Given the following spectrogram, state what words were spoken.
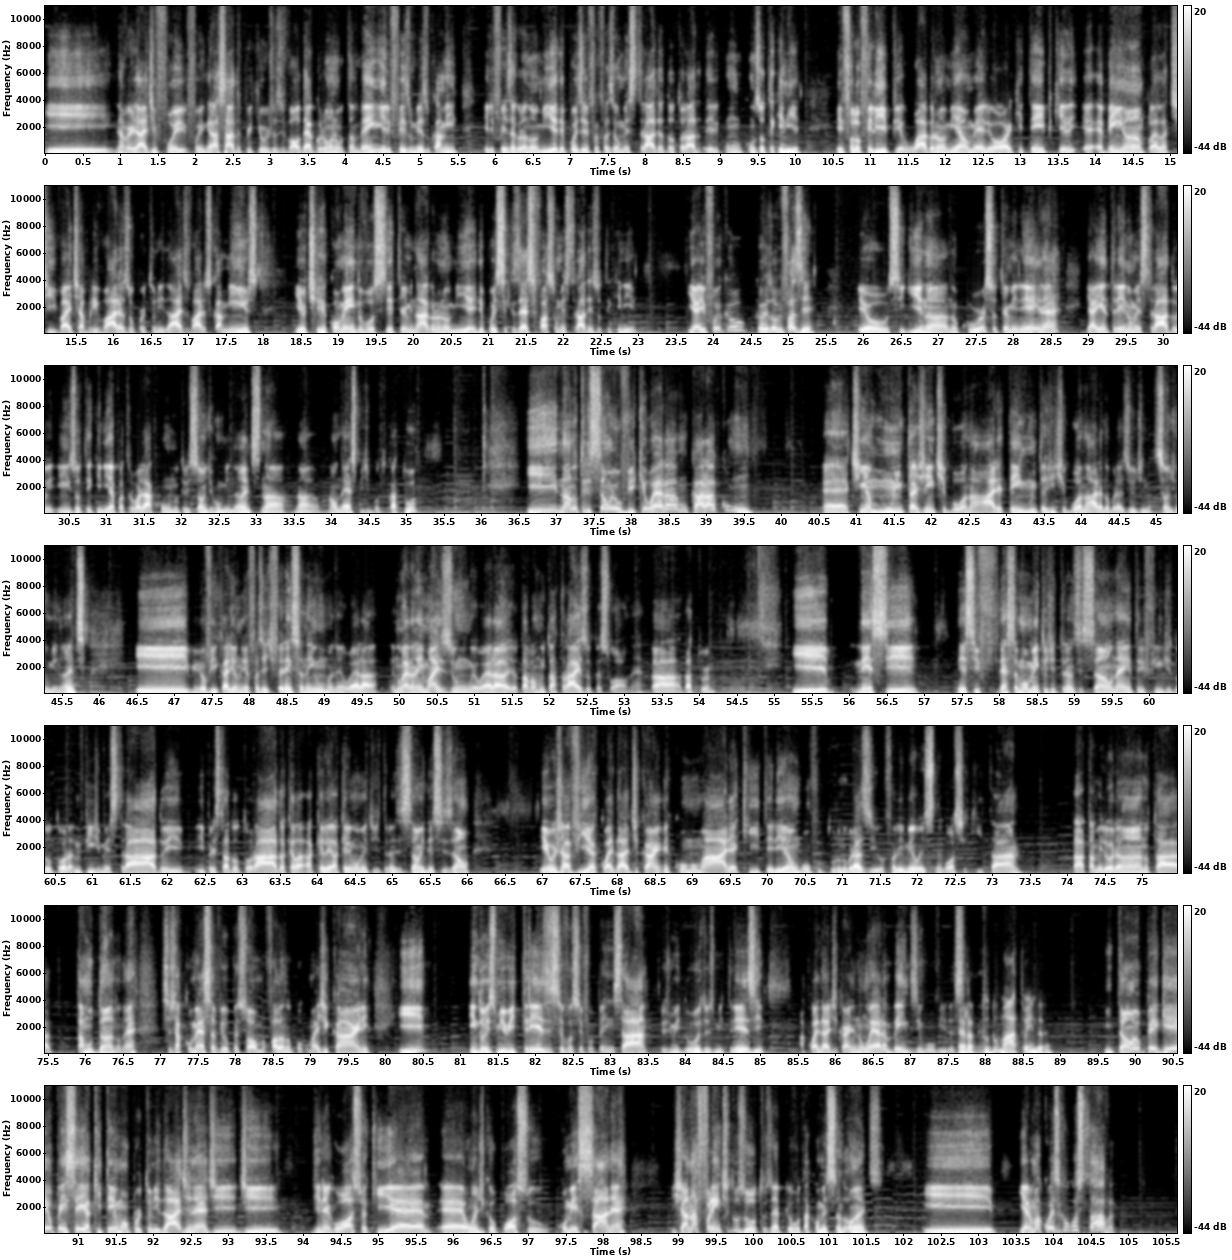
E na verdade foi, foi engraçado, porque o Josivaldo é agrônomo também e ele fez o mesmo caminho. Ele fez agronomia, depois ele foi fazer o mestrado e o doutorado dele com, com zootecnia. Ele falou, Felipe, a agronomia é o melhor que tem, porque ele é, é bem ampla, ela te, vai te abrir várias oportunidades, vários caminhos, e eu te recomendo você terminar a agronomia e depois, se quiser, se faça um mestrado em zootecnia. E aí foi o que eu, que eu resolvi fazer. Eu segui na, no curso, terminei, né? E aí entrei no mestrado em zootecnia para trabalhar com nutrição de ruminantes na, na, na Unesp de Botucatu. E na nutrição eu vi que eu era um cara comum, é, tinha muita gente boa na área, tem muita gente boa na área no Brasil de nutrição de ruminantes. E eu vi que ali eu não ia fazer diferença nenhuma, né? Eu era, eu não era nem mais um, eu era, eu estava muito atrás do pessoal, né? Da, da turma. E nesse nesse nesse momento de transição, né, entre fim de doutorado, fim de mestrado e, e prestar doutorado, aquela, aquele, aquele momento de transição e decisão, eu já via a qualidade de carne como uma área que teria um bom futuro no Brasil. Eu falei, meu, esse negócio aqui tá, tá, tá melhorando, tá, tá mudando, né? Você já começa a ver o pessoal falando um pouco mais de carne. E em 2013, se você for pensar, 2012, 2013, a qualidade de carne não era bem desenvolvida. Assim, era né? tudo mato ainda, né? Então eu peguei, eu pensei, aqui tem uma oportunidade, né, de, de de negócio aqui é, é onde que eu posso começar, né? Já na frente dos outros, né? Porque eu vou estar começando antes. E, e era uma coisa que eu gostava.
